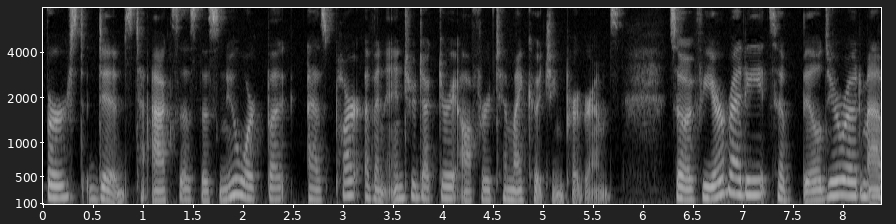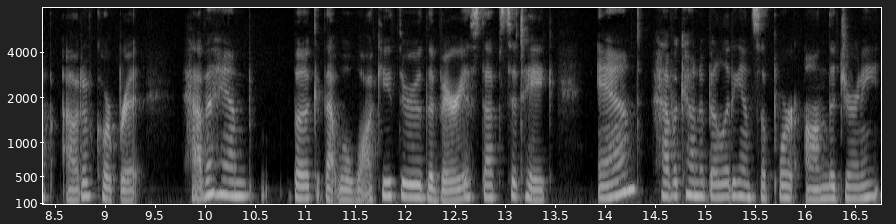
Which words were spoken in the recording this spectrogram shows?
first dibs to access this new workbook as part of an introductory offer to my coaching programs. So, if you're ready to build your roadmap out of corporate, have a handbook that will walk you through the various steps to take, and have accountability and support on the journey,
